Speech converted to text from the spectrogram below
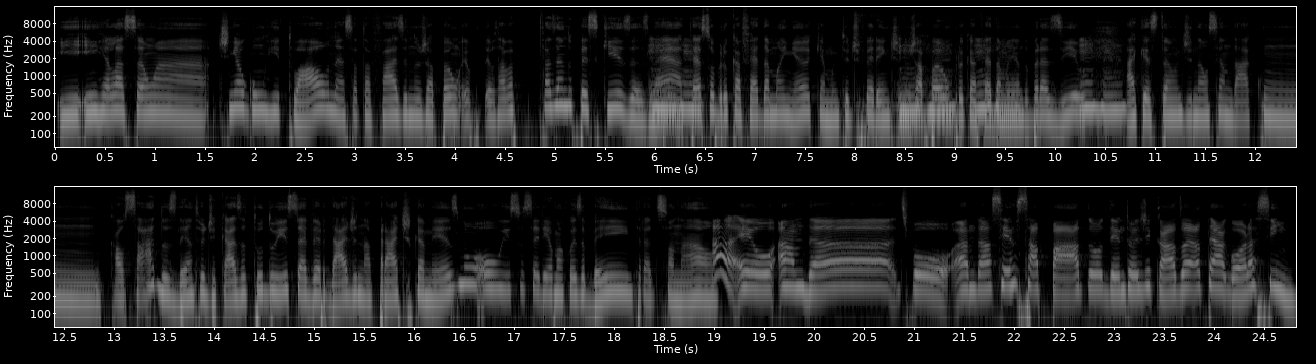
E em relação a. Tinha algum ritual nessa tua fase no Japão? Eu, eu tava fazendo pesquisas, né? Uhum. Até sobre o café da manhã, que é muito diferente no uhum. Japão para o café uhum. da manhã do Brasil. Uhum. A questão de não se andar com calçados dentro de casa, tudo isso é verdade na prática mesmo? Ou isso seria uma coisa bem tradicional? Ah, eu andar, tipo, andar sem sapato dentro de casa até agora, sim.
